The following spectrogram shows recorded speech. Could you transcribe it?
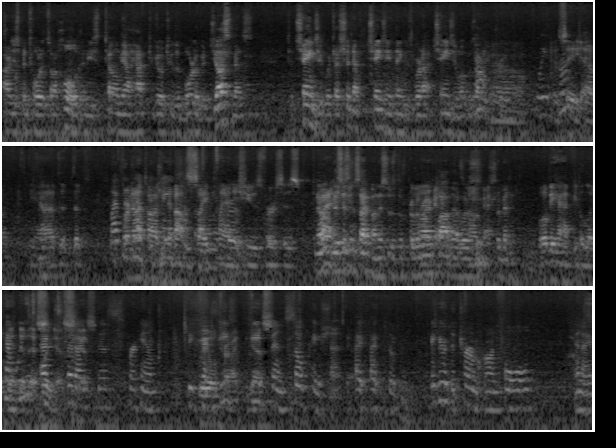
I've just been told it's on hold, and he's telling me I have to go to the Board of Adjustments to change it, which I shouldn't have to change anything because we're not changing what was already approved. We Let's approved see, it. uh, yeah, the, the, Why would we're we not have to talking change about something site we plan approved? issues versus. No, plat this issues. isn't site plan, this was the preliminary Okay. plot that was Okay. submitted. We'll be happy to look Can we into this. expedite yes, this for him? We Because will he's, try, he's yes. been so patient. I, I, the, I hear the term on hold, and I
